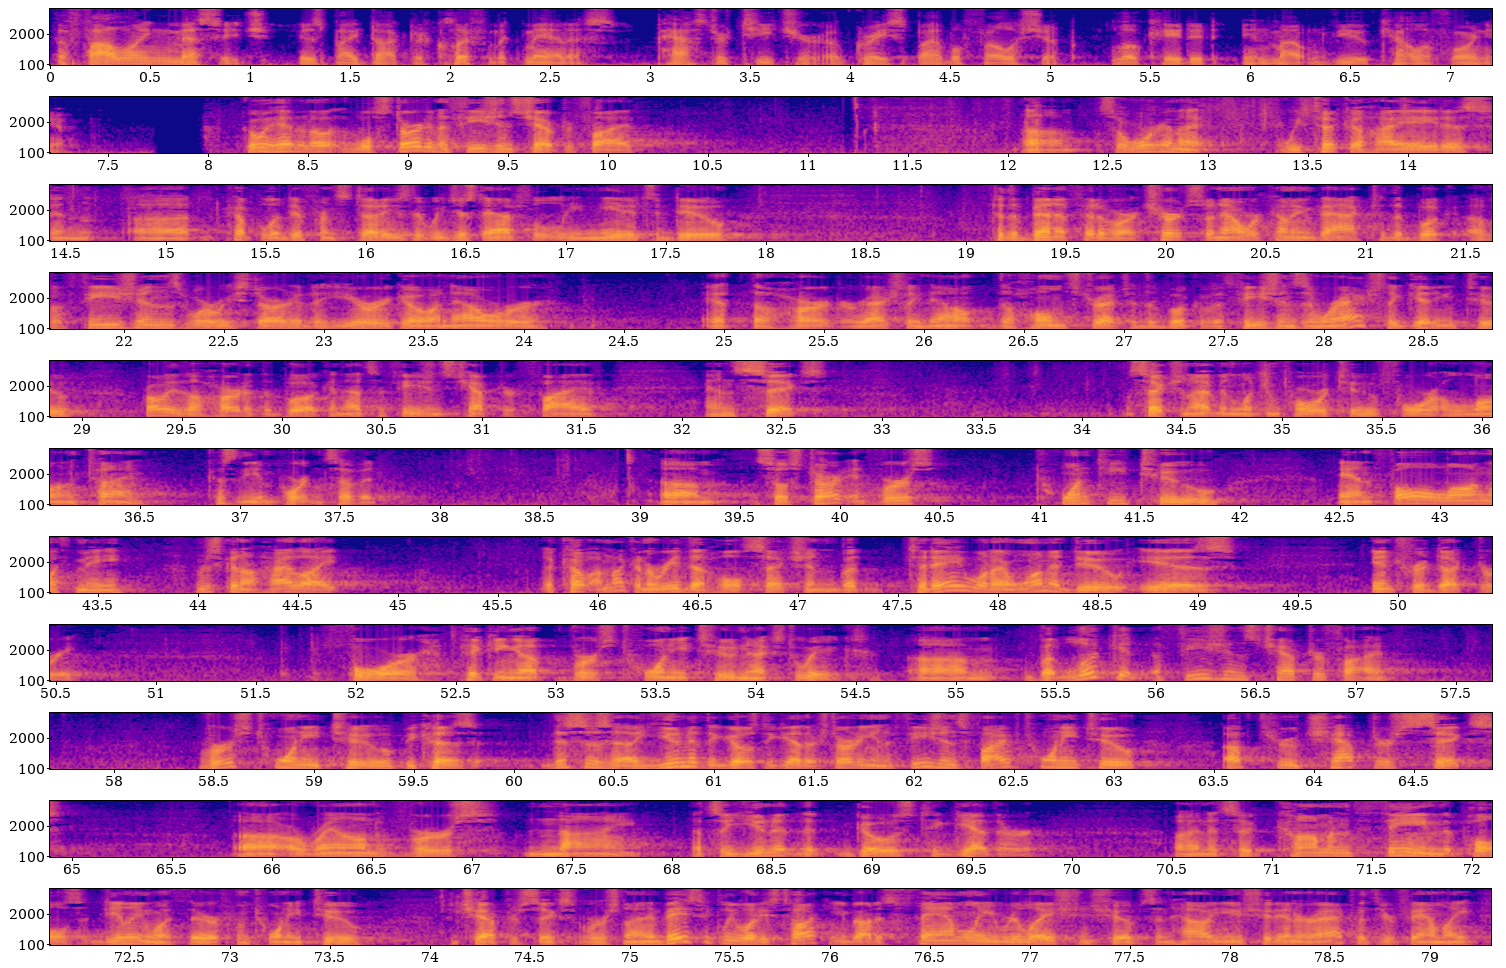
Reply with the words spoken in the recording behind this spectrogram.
The following message is by Dr. Cliff McManus, pastor teacher of Grace Bible Fellowship, located in Mountain View, California. Go ahead and we'll start in Ephesians chapter 5. Um, so we're going to, we took a hiatus and uh, a couple of different studies that we just absolutely needed to do to the benefit of our church. So now we're coming back to the book of Ephesians where we started a year ago and now we're at the heart, or actually now the home stretch of the book of Ephesians and we're actually getting to probably the heart of the book, and that's Ephesians chapter 5 and 6. A section I've been looking forward to for a long time because of the importance of it. Um, so start at verse 22 and follow along with me. I'm just going to highlight a couple, I'm not going to read that whole section, but today what I want to do is introductory for picking up verse 22 next week. Um, but look at Ephesians chapter 5 verse 22 because this is a unit that goes together starting in Ephesians 5:22 up through chapter 6 uh, around verse 9. That's a unit that goes together uh, and it's a common theme that Paul's dealing with there from 22 to chapter 6 verse 9. And basically what he's talking about is family relationships and how you should interact with your family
